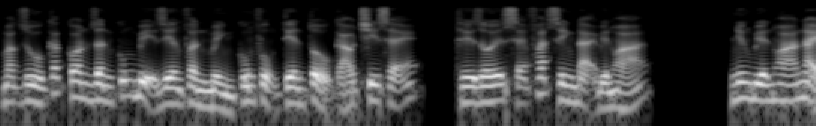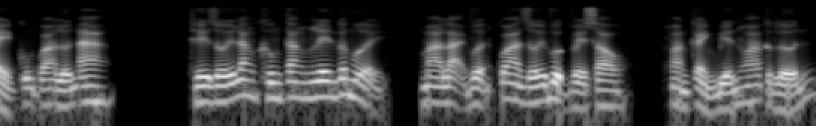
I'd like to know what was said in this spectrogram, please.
Mặc dù các con dân cũng bị riêng phần mình cung phụng tiên tổ cáo chi sẽ, thế giới sẽ phát sinh đại biến hóa. Nhưng biến hóa này cũng quá lớn a. Thế giới lăng không tăng lên gấp 10, mà lại vượt qua giới vực về sau, hoàn cảnh biến hóa cực lớn,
